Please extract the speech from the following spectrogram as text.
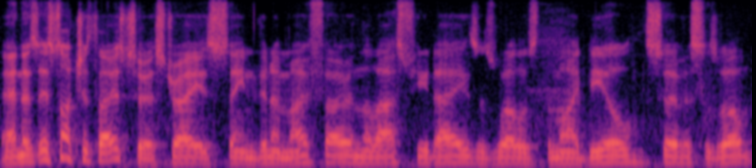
And it's, it's not just those two. Australia's seen Vinomofo in the last few days, as well as the MyDeal service as well.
